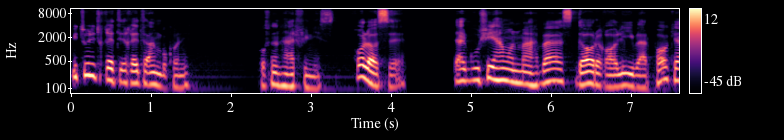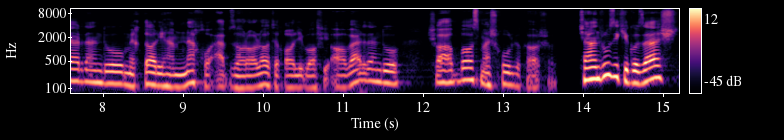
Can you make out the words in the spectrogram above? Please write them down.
می‌تونید قطع قطعا بکنید. گفتن حرفی نیست. خلاصه. در گوشه همان محبس دار قالی برپا کردند و مقداری هم نخ و ابزارالات قالی بافی آوردند و شاه عباس مشغول به کار شد. چند روزی که گذشت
